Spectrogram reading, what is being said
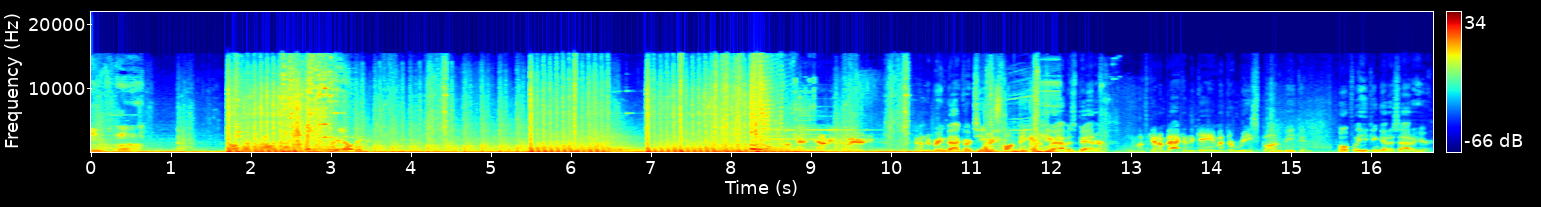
Reloading. Okay, enemy's cleared. Time to bring back our team. Respawn beacon here. Grab his banner. Let's get him back in the game at the respawn beacon. Hopefully he can get us out of here.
